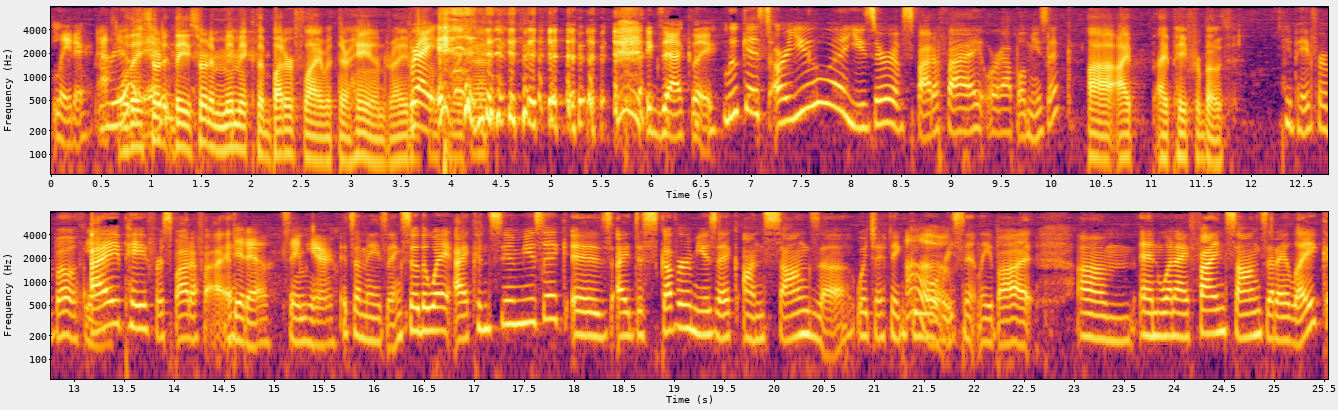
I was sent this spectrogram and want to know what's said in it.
later. After. Really? Well, they sort of they sort of mimic the butterfly with their hand, right? right. Like exactly. Lucas, are you a user of Spotify or Apple Music? Uh, I I pay for both. You pay for both. Yeah. I pay for Spotify. Ditto. Same here. It's amazing. So the way I consume music is I discover music on Songza, which I think oh. Google recently bought. Um, and when I find songs that I like,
